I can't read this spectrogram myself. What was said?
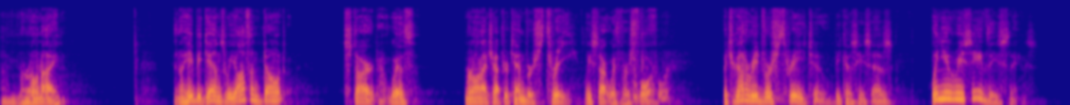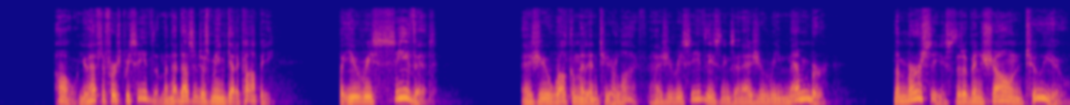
Um, Moroni, you know, he begins, we often don't start with Moroni chapter 10, verse 3. We start with verse 4. 4. But you got to read verse 3 too, because he says, when you receive these things, oh, you have to first receive them. And that doesn't just mean get a copy, but you receive it as you welcome it into your life, as you receive these things, and as you remember the mercies that have been shown to you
